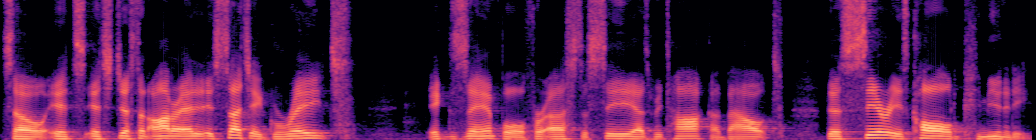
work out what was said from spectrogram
So it's, it's just an honor, and it's such a great example for us to see as we talk about this series called Community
